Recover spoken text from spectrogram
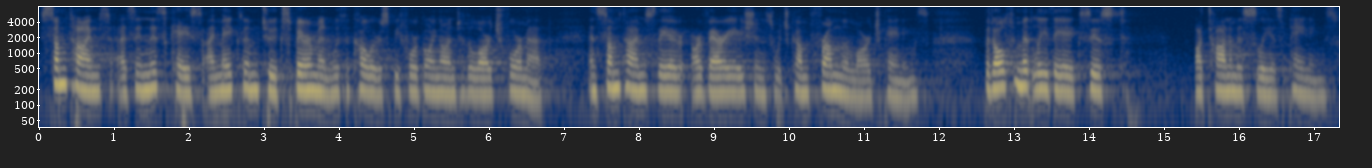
Sometimes, as in this case, I make them to experiment with the colors before going on to the large format. and sometimes there are variations which come from the large paintings, but ultimately they exist autonomously as paintings.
